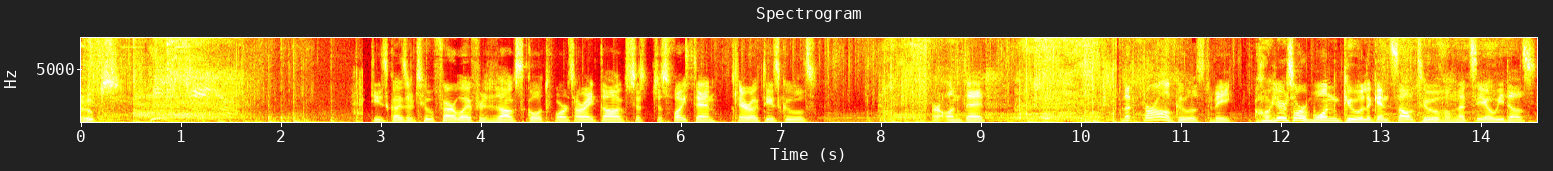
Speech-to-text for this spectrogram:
Oops. These guys are too far away for the dogs to go towards. Alright, dogs, just, just fight them. Clear out these ghouls. Or undead. Look, they're all ghouls to be. Oh, here's our one ghoul against all two of them. Let's see how he does.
